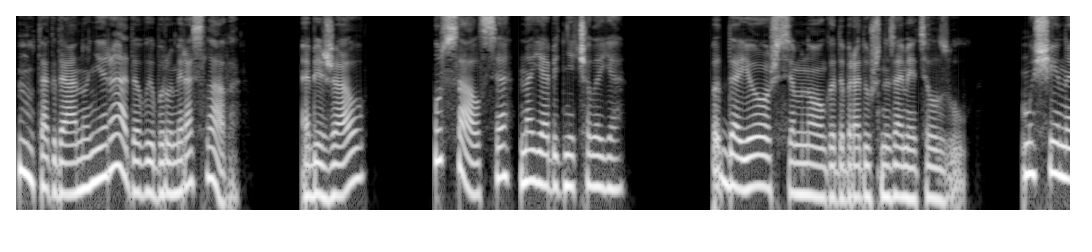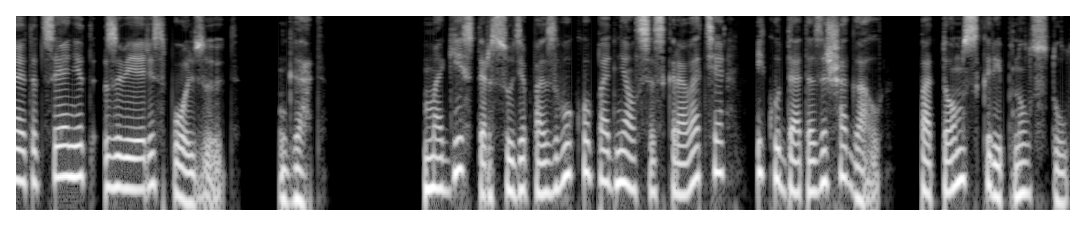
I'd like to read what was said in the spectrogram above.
Ну тогда оно не радо выбору Мирослава. Обижал? Кусался, наябедничала я. «Поддаешься много», — добродушно заметил Зул. Мужчина это ценит, зверь использует. Гад. Магистр, судя по звуку, поднялся с кровати и куда-то зашагал. Потом скрипнул стул.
